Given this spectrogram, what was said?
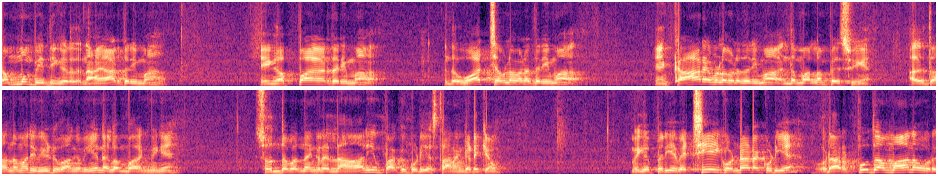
ஜம்மும் பேத்திக்கிறது. நான் யார் தெரியுமா? எங்கள் அப்பா யார் தெரியுமா? இந்த வாட்ச் எவ்வளோ விலை தெரியுமா? என் கார் எவ்வளோ விலை தெரியுமா? இந்த மாதிரிலாம் பேசுவீங்க. அதுக்கு தகுந்த மாதிரி வீடு வாங்குவீங்க நிலம் வாங்குவீங்க. சொந்த பந்தங்கள் எல்லாரையும் பார்க்கக்கூடிய ஸ்தானம் கிடைக்கும். மிகப்பெரிய வெற்றியை கொண்டாடக்கூடிய ஒரு அற்புதமான ஒரு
